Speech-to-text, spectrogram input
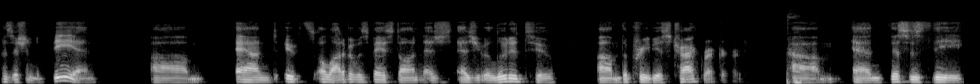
position to be in, um, and it's a lot of it was based on, as as you alluded to, um, the previous track record. Um, and this is the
